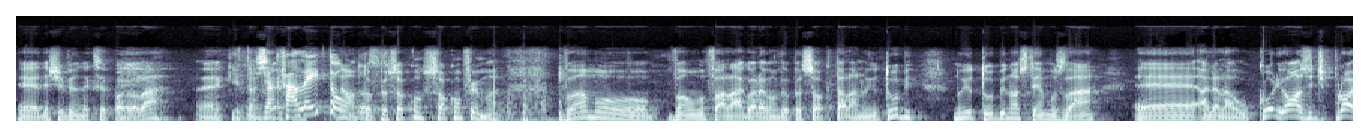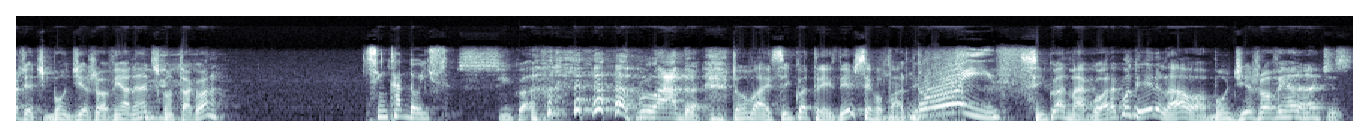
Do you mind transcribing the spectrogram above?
É, deixa eu ver onde é que você parou lá. É, aqui, tá já certo, falei né? todos. Não, tô só, só confirmando. Vamos, vamos falar agora, vamos ver o pessoal que tá lá no YouTube. No YouTube nós temos lá, é, olha lá, o Curiosity Project. Bom dia, Jovem Arantes. Quanto tá agora? 5 a 2 5 a... Ladra. Então vai, 5 a 3 Deixa ser roubado. Tem... 2 5 a... Mas agora com dele lá, ó. Bom dia, Jovem Arantes.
